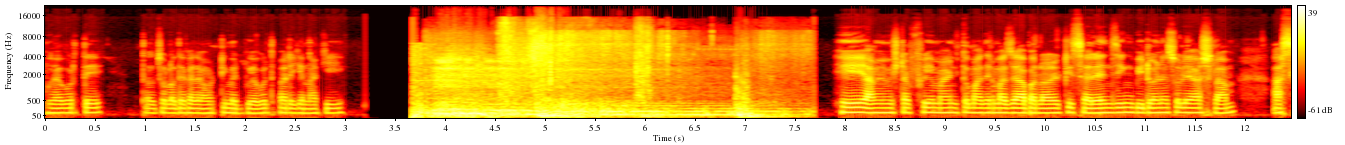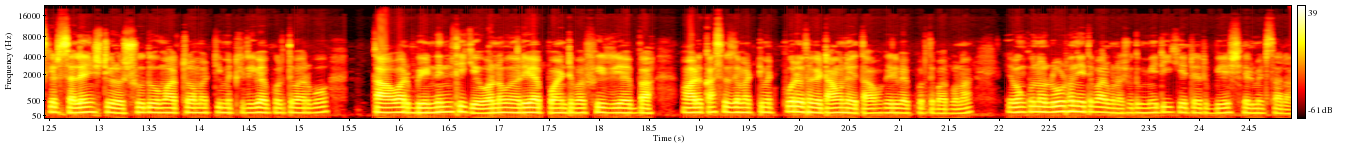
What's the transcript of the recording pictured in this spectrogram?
ভুয়া করতে? তাহলে চলো দেখা যাক আমার টিমমেট ভুয়া করতে পারে কি। নাকি হে, আমি মিস্টার ফ্রি মাইন্ড তোমাদের মাঝে আবার আরেকটি চ্যালেঞ্জিং ভিডিও নিয়ে চলে আসলাম। আজকের চ্যালেঞ্জটি হলো শুধুমাত্র আমার টিমমেটকে রিভাইভ করতে পারব। তাও আবার বেন্ডিং থেকে অন্য কোনো রিভাইভ পয়েন্টে বা ফ্রি রিভাইভ বা আমার কাছে যদি আমার টিমমেট পরেও থাকে ডাউন হয়ে, তাও ওকে রিভাইভ করতে পারব না। এবং কোনো লোডও নিতে পারব না, শুধু মেডিকেটের বেশ হেলমেট ছাড়া।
